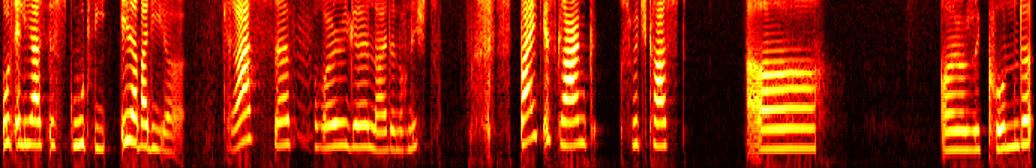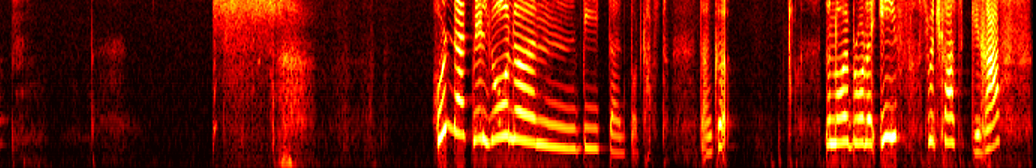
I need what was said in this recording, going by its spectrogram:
Und Elias ist gut wie immer bei dir. Krasse Folge, leider noch nichts. Spike ist krank. Switchcast. Äh, eine Sekunde. 100 Millionen wie dein Podcast. Danke. Eine neue Brawler Eve, Switchcast, Gras.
